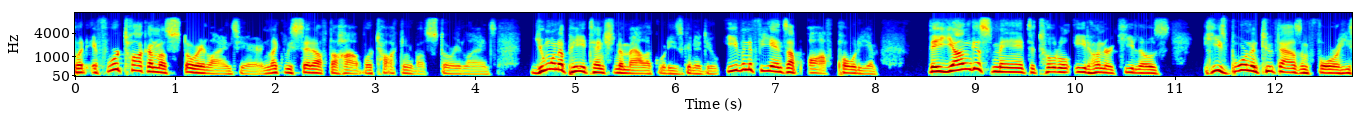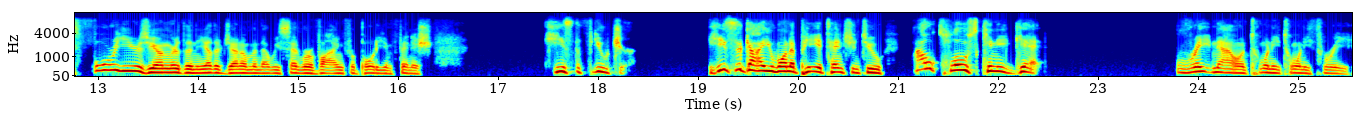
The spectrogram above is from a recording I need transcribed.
But if we're talking about storylines here, and like we said off the hop, we're talking about storylines. You want to pay attention to Malik, what he's going to do, even if he ends up off podium. The youngest man to total 800 kilos, he's born in 2004. He's four years younger than the other gentleman that we said were vying for podium finish. He's the future. He's the guy you want to pay attention to. How close can he get right now in 2023,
